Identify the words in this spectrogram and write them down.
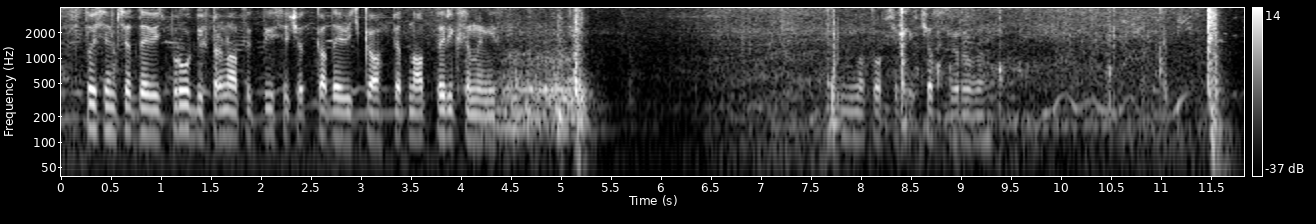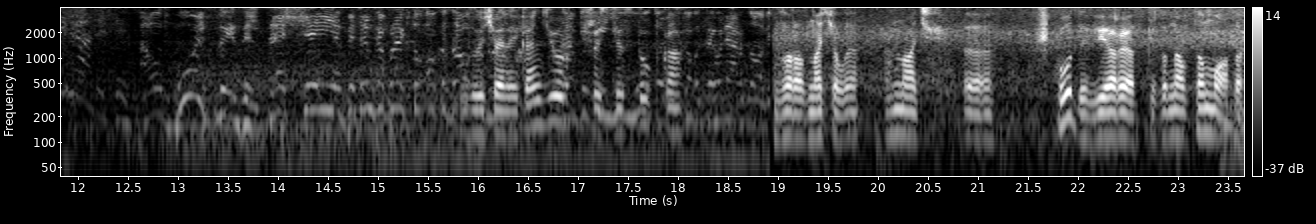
Сто сімдесят дев'ять пробіг, 13 тисяч от К9К, 15 рік семимісний. Моторчик як часи робить. А от Пульс дизель це ще й підтримка проекту «Око за Звичайний кондюр, шестиступка. Зараз почали гнати е, шкоди VRS на автоматах.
